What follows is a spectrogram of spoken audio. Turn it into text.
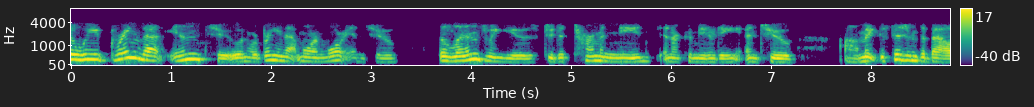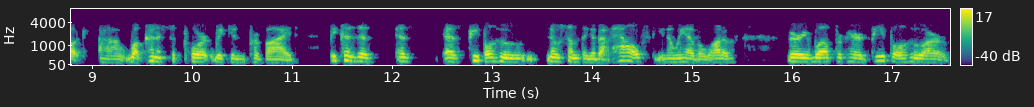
So we bring that into, and we're bringing that more and more into the lens we use to determine needs in our community and to uh, make decisions about uh, what kind of support we can provide. Because as, as as people who know something about health, you know, we have a lot of very well prepared people who are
